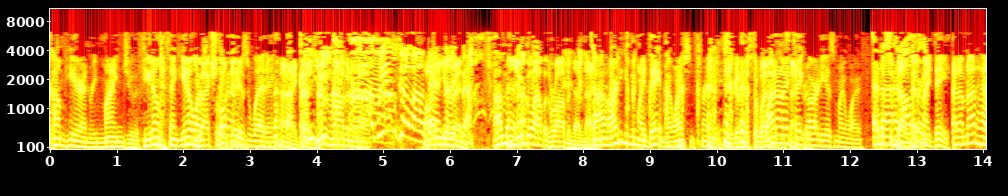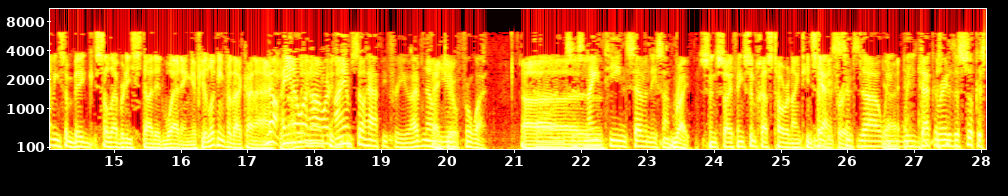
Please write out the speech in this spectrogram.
come here and remind you. If you don't think, you know You what, actually fuck did. his wedding. All right, good. You and Robin are out. We'll go out that Artie, you're night, in. Bell. I'm in. You go out with Robin that night. I already give you my date. My wife's in France. You're going to miss the wedding Why don't the I take. Artie as my wife? And, uh, Listen, and Bell, I'll that's my date. And I'm not having some big celebrity-studded wedding. If you're looking for that kind of action. No, you know I what, mean, Howard? 'cause I am so happy for you. I've known you, you. for what? Uh, since 1970 something. Right. Since, I think, Simchas Torah 1973. Yes, since uh, we, Yeah. we decorated the Sukkot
